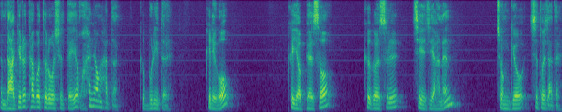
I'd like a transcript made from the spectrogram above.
나귀를 타고 들어오실 때에 환영하던 그 무리들, 그리고 그 옆에서 그것을 지지하는 종교 지도자들,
